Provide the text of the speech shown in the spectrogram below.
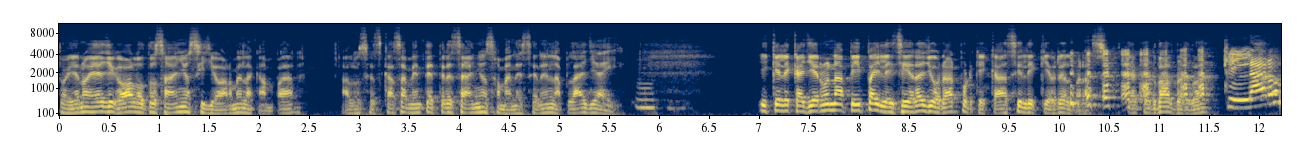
todavía no había llegado a los dos años y llevarme a acampar. A los escasamente tres años amanecer en la playa y, y que le cayera una pipa y le hiciera llorar porque casi le quiebre el brazo. ¿Te acordás, verdad? claro,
